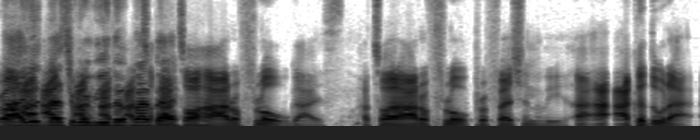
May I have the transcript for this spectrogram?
Bro, Nah, just messing with you, I, no, I, my I, I taught her how to float, guys. I taught her how to float professionally. I, I, I could do that.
